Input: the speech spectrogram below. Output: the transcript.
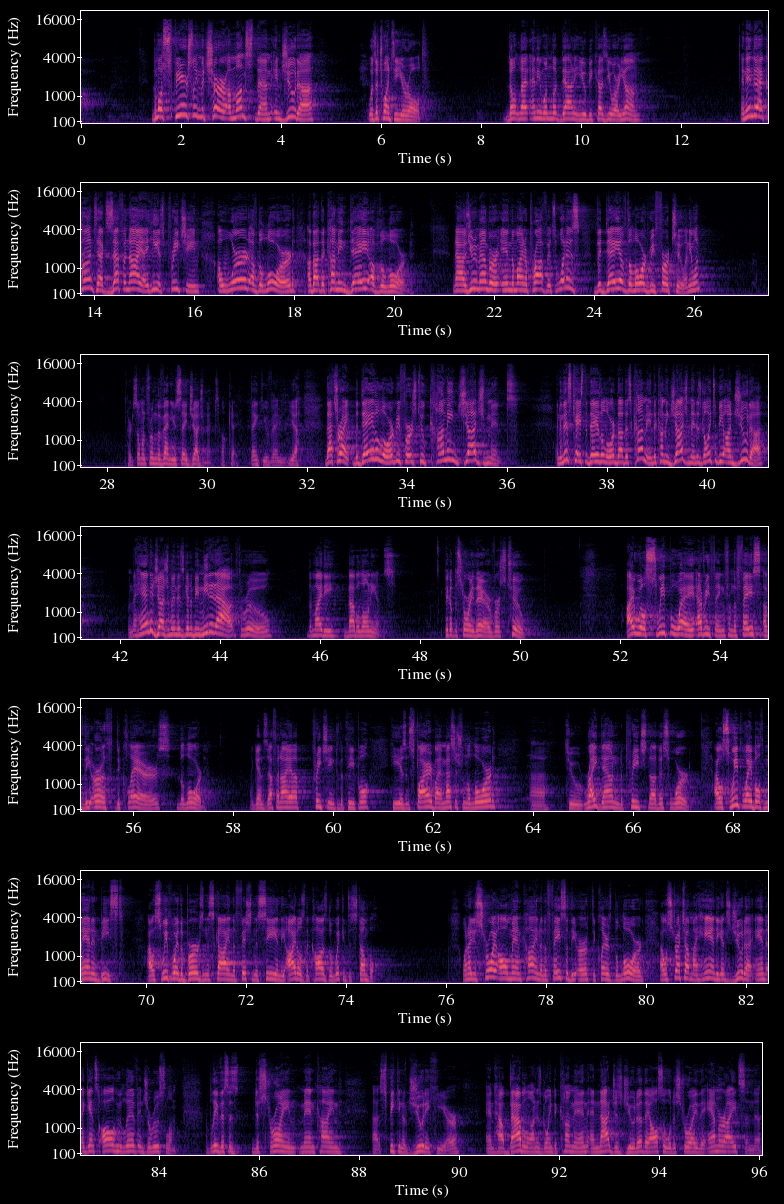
The most spiritually mature amongst them in Judah was a 20 year old. Don't let anyone look down at you because you are young. And in that context, Zephaniah, he is preaching a word of the Lord about the coming day of the Lord. Now, as you remember in the Minor Prophets, what does the day of the Lord refer to? Anyone? Heard someone from the venue say judgment. Okay, thank you, venue. Yeah, that's right. The day of the Lord refers to coming judgment. And in this case, the day of the Lord that's coming, the coming judgment is going to be on Judah, and the hand of judgment is going to be meted out through the mighty Babylonians. Pick up the story there, verse 2. I will sweep away everything from the face of the earth, declares the Lord. Again, Zephaniah preaching to the people. He is inspired by a message from the Lord. uh, to write down and to preach the, this word. I will sweep away both man and beast. I will sweep away the birds in the sky and the fish in the sea and the idols that cause the wicked to stumble. When I destroy all mankind on the face of the earth, declares the Lord, I will stretch out my hand against Judah and against all who live in Jerusalem. I believe this is destroying mankind, uh, speaking of Judah here, and how Babylon is going to come in, and not just Judah, they also will destroy the Amorites and the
